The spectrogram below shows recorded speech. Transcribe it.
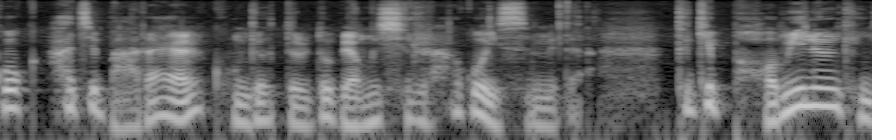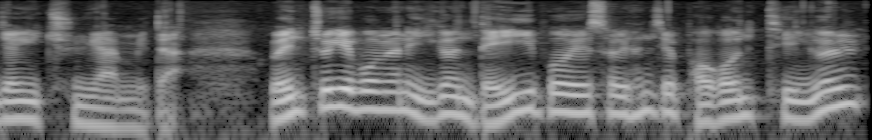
꼭 하지 말아야 할 공격들도 명시를 하고 있습니다. 특히 범위는 굉장히 중요합니다. 왼쪽에 보면 이건 네이버에서 현재 버건팅을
